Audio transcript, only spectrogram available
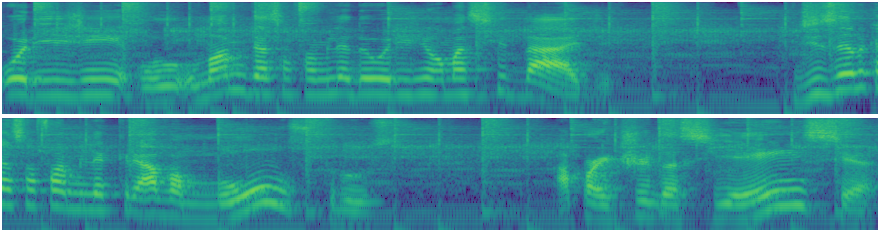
origem, o nome dessa família deu origem a uma cidade. Dizendo que essa família criava monstros, a partir da ciência,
